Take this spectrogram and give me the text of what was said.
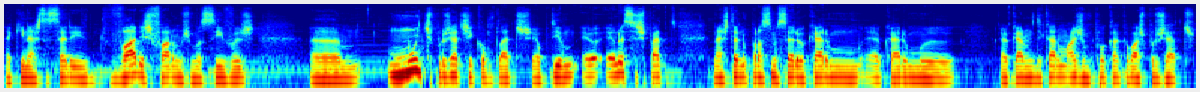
aqui nesta série várias farms massivas, um, muitos projetos incompletos. Eu, pedi, eu, eu, nesse aspecto, nesta no próxima série, eu quero eu quero me, eu quero me dedicar mais um pouco a acabar os projetos.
